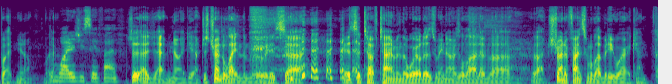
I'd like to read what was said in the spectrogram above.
but you know, whatever. Then why did you say five? Ju- I, I have no idea. I'm just trying to lighten the mood. It's uh, it's a tough time in the world, as we know. There's a lot of uh, uh, just trying to find some levity where I can. Uh,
